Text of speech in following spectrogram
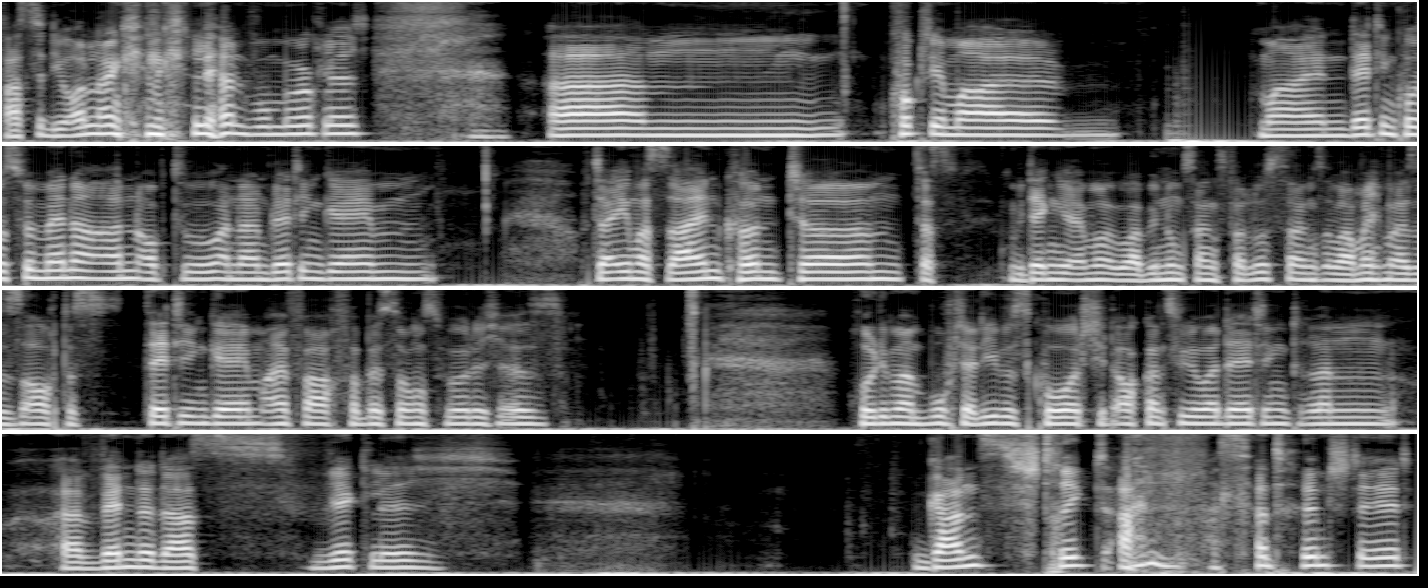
hast du die online kennengelernt, womöglich. Ähm, guck dir mal meinen Datingkurs für Männer an, ob du an deinem Dating-Game, ob da irgendwas sein könnte. Das, wir denken ja immer über Bindungsangst, Verlustangst, aber manchmal ist es auch, dass Dating-Game einfach verbesserungswürdig ist. Hol dir mal ein Buch der Liebescoach, steht auch ganz viel über Dating drin. Äh, wende das wirklich ganz strikt an, was da drin steht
